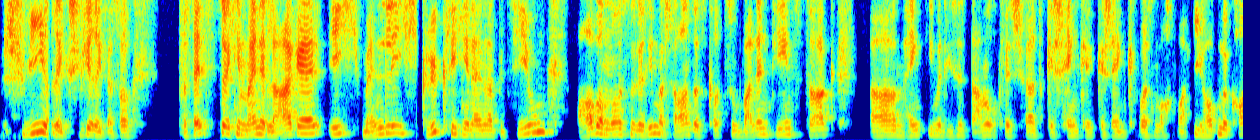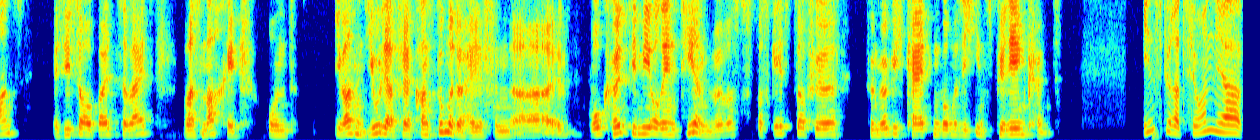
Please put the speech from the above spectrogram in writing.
schwierig, schwierig. Also, versetzt euch in meine Lage, ich männlich, glücklich in einer Beziehung, aber man muss natürlich immer schauen, dass gerade zu Valentinstag ähm, hängt immer dieses Damoklesschwert, Geschenke, Geschenke, was machen wir? Ich habe noch keins, es ist aber bald soweit, was mache ich? Und ich weiß nicht, Julia, vielleicht kannst du mir da helfen. Äh, wo könnte ich mich orientieren? Was, was gibt es da für, für Möglichkeiten, wo man sich inspirieren könnte? Inspiration, ja,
